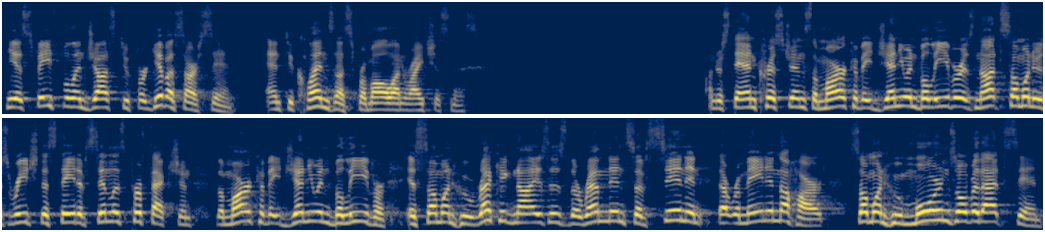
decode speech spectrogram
He is faithful and just to forgive us our sin and to cleanse us from all unrighteousness. Understand, Christians, the mark of a genuine believer is not someone who's reached a state of sinless perfection. The mark of a genuine believer is someone who recognizes the remnants of sin in, that remain in the heart, someone who mourns over that sin,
